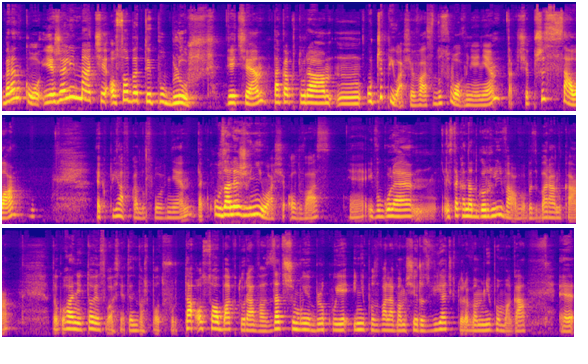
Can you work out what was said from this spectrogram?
Baranku, jeżeli macie osobę typu bluszcz, wiecie, taka, która mm, uczepiła się Was dosłownie, nie? Tak się przyssała, jak pijawka dosłownie, tak uzależniła się od Was, nie? I w ogóle jest taka nadgorliwa wobec baranka, to kochani, to jest właśnie ten Wasz potwór. Ta osoba, która Was zatrzymuje, blokuje i nie pozwala Wam się rozwijać, która Wam nie pomaga e,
